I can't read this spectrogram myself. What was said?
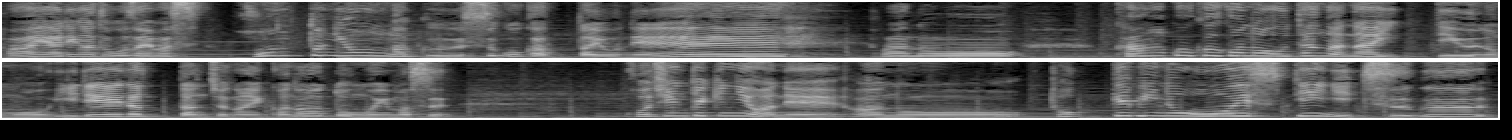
はい、ありがとうございます。本当に音楽すごかったよね。あの、韓国語の歌がないっていうのも異例だったんじゃないかなと思います。個人的にはね、あの、トッケビの OST に次ぐ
